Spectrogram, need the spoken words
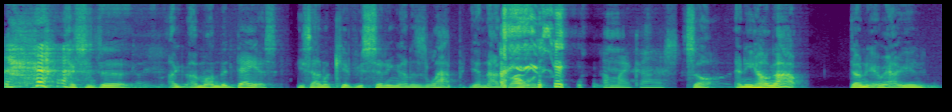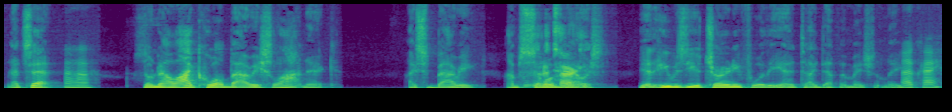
I said, uh, I, I'm on the dais. He said, I don't care if you're sitting on his lap. You're not going. Oh my gosh. so, and he hung up. Don't you, well, you- that's it. Uh huh. So now I call Barry Slotnick. I said, Barry, I'm so embarrassed. Yeah, he was the attorney for the Anti Defamation League. Okay.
